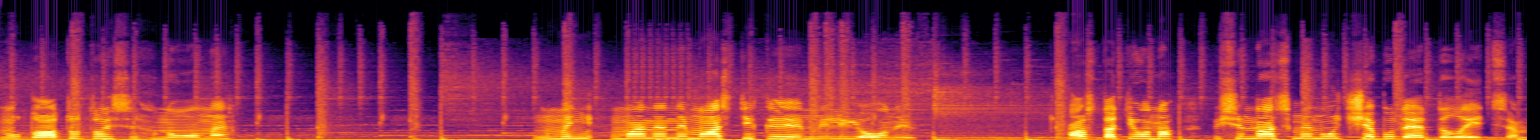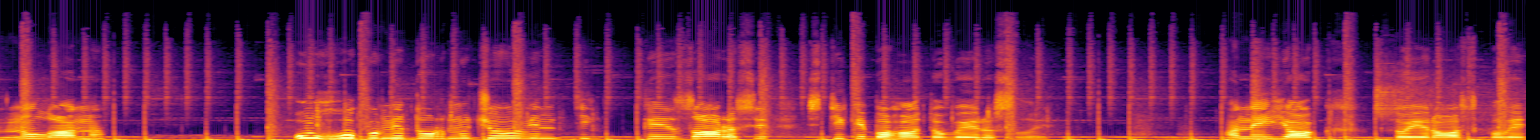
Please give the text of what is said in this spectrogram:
Ну да, тут ось гноми. Ну, Мені, у мене нема стільки мільйонів. А, кстати, воно 18 минут ще буде длиться. Ну ладно. Ого, помідор, ну чого він тільки зараз і стільки багато виросли. А не як той раз, коли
